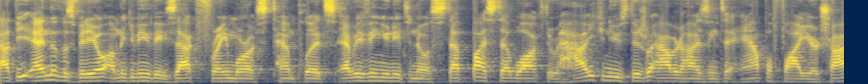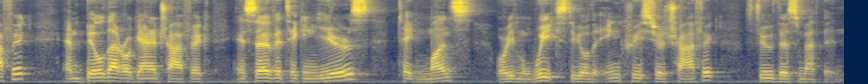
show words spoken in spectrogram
At the end of this video, I'm gonna give you the exact frameworks, templates, everything you need to know step-by-step -step walk through how you can use digital advertising to amplify your traffic and build that organic traffic instead of it taking years, take months, or even weeks to be able to increase your traffic through this method.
